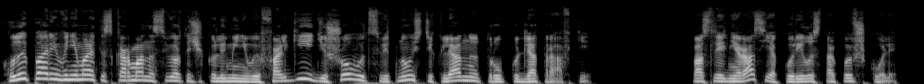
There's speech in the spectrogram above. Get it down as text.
Худой парень вынимает из кармана сверточек алюминиевой фольги и дешевую цветную стеклянную трубку для травки. Последний раз я курил из такой в школе.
